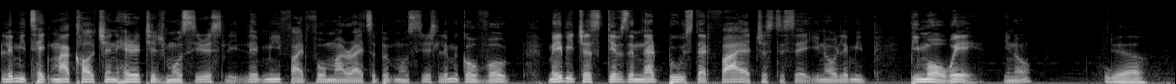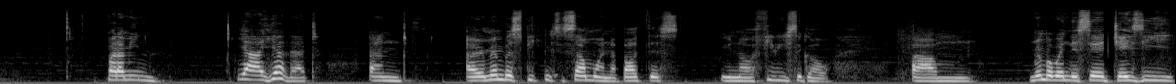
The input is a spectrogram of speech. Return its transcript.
let me take my culture and heritage more seriously let me fight for my rights a bit more seriously let me go vote maybe it just gives them that boost that fire just to say you know let me be more aware you know Yeah. But I mean, yeah, I hear that. And I remember speaking to someone about this, you know, a few weeks ago. Um, remember when they said Jay Z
